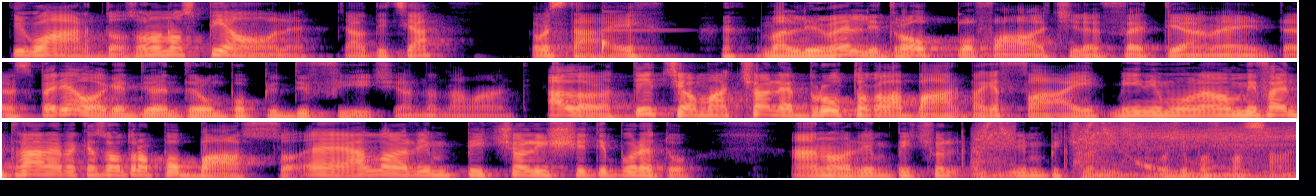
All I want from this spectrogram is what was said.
Ti guardo, sono uno spione. Ciao Tizia, come stai? Ma a livelli troppo facili, effettivamente. Speriamo che diventino un po' più difficili andando avanti. Allora, tizio maccione brutto con la barba, che fai? Minimo non mi fa entrare perché sono troppo basso. Eh, allora rimpicciolisciti pure tu. Ah no, rimpicciol rimpicciolisco, così posso passare.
